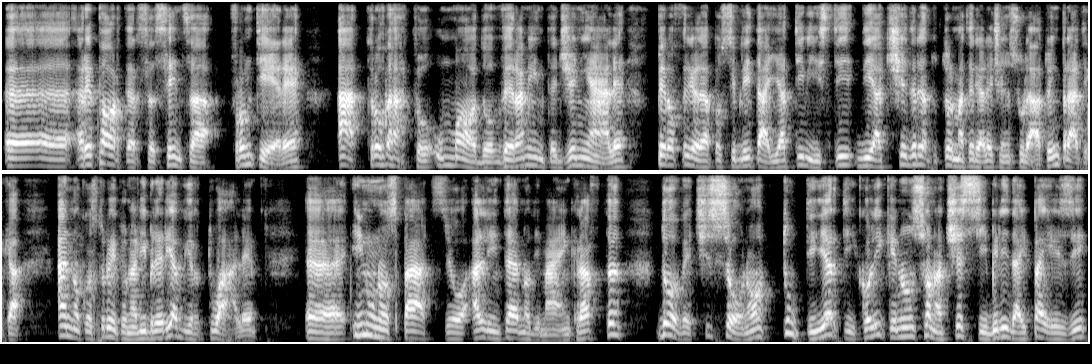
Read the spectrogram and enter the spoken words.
eh, Reporters senza frontiere ha trovato un modo veramente geniale per offrire la possibilità agli attivisti di accedere a tutto il materiale censurato. In pratica hanno costruito una libreria virtuale eh, in uno spazio all'interno di Minecraft dove ci sono tutti gli articoli che non sono accessibili dai paesi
